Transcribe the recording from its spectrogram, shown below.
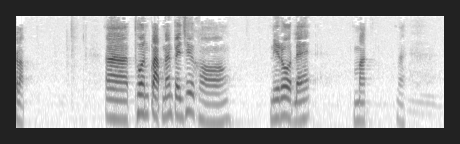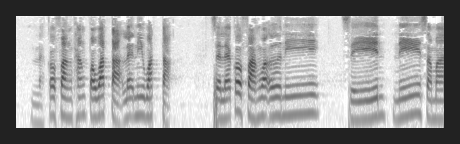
กลับทวนกลับนั้นเป็นชื่อของนิโรธและมักนะก็ฟังทั้งประวัตตะและนิวัตตะ เสร็จแล้วก็ฟังว่าเออนี้ ศีลนี้สมา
